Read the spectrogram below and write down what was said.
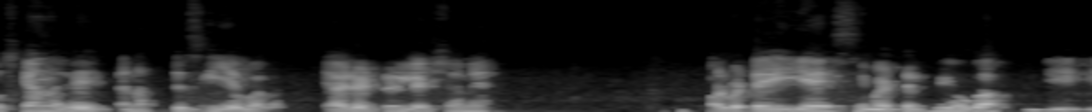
तो उसके अंदर है है ना? जैसे कि ये वाला आइडेंटिटी रिलेशन है। और बेटे ये सिमेट्रिक भी होगा कि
